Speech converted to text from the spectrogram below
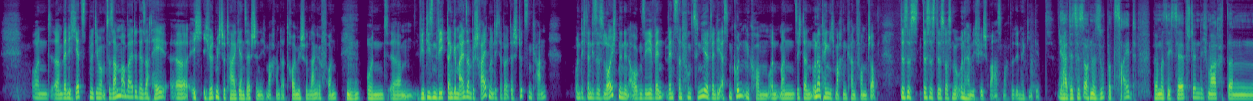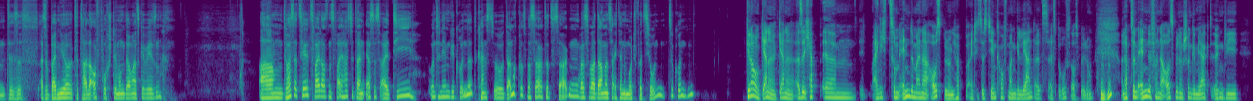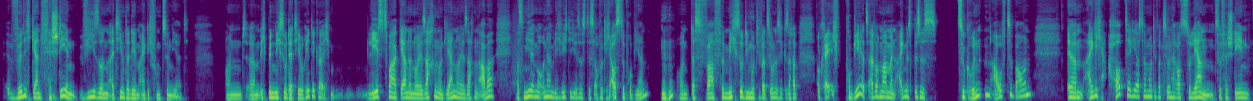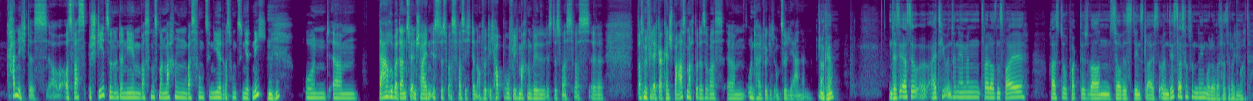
Und ähm, wenn ich jetzt mit jemandem zusammenarbeite, der sagt, hey, äh, ich, ich würde mich total gern selbstständig machen, da träume ich schon lange von. Mhm. Und ähm, wir diesen Weg dann gemeinsam beschreiten und ich dabei unterstützen kann und ich dann dieses Leuchten in den Augen sehe, wenn es dann funktioniert, wenn die ersten Kunden kommen und man sich dann unabhängig machen kann vom Job. Das ist, das ist das, was mir unheimlich viel Spaß macht und Energie gibt. Ja, das ist auch eine super Zeit, wenn man sich selbstständig macht, dann das ist also bei mir totale Aufbruchstimmung damals gewesen. Ähm, du hast erzählt, 2002 hast du dein erstes IT Unternehmen gegründet. Kannst du da noch kurz was dazu sagen? Was war damals eigentlich deine Motivation zu gründen? Genau, gerne, gerne. Also ich habe ähm, eigentlich zum Ende meiner Ausbildung, ich habe IT-Systemkaufmann gelernt als, als Berufsausbildung mhm. und habe zum Ende von der Ausbildung schon gemerkt, irgendwie würde ich gern verstehen, wie so ein IT-Unternehmen eigentlich funktioniert. Und ähm, ich bin nicht so der Theoretiker, ich lese zwar gerne neue Sachen und lerne neue Sachen, aber was mir immer unheimlich wichtig ist, ist das auch wirklich auszuprobieren. Mhm. Und das war für mich so die Motivation, dass ich gesagt habe, okay, ich probiere jetzt einfach mal mein eigenes Business zu gründen, aufzubauen. Ähm, eigentlich hauptsächlich aus der Motivation heraus zu lernen, zu verstehen, kann ich das? Aus was besteht so ein Unternehmen? Was muss man machen? Was funktioniert? Was funktioniert nicht? Mhm. Und ähm, darüber dann zu entscheiden, ist das was, was ich dann auch wirklich hauptberuflich machen will? Ist das was, was, äh, was mir vielleicht gar keinen Spaß macht oder sowas? Ähm, und halt wirklich um zu lernen. Okay. Das erste äh, IT-Unternehmen 2002 hast du praktisch, war ein Service-Dienstleister, ein Dienstleistungsunternehmen oder was hast du da gemacht?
